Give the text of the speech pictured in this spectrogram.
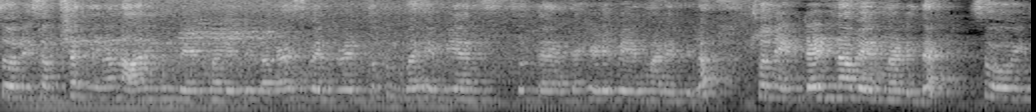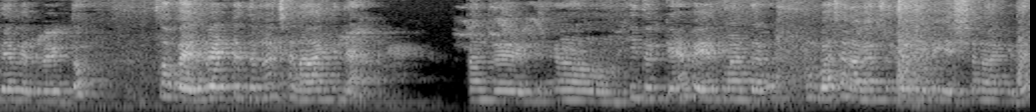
ಸೊ ರಿಸೆಪ್ಷನ್ ದಿನ ನಾನು ಇದನ್ನ ವೇರ್ ಮಾಡಿರ್ಲಿಲ್ಲ ಗೈಸ್ ವೆಲ್ವೆಟ್ ತುಂಬಾ ಹೆವಿ ಅನ್ಸುತ್ತೆ ಅಂತ ಹೇಳಿ ವೇರ್ ಮಾಡಿರ್ಲಿಲ್ಲ ಸೊ ನೆಟ್ಟೆಡ್ನ ವೇರ್ ಮಾಡಿದ್ದೆ ಸೊ ಇದೆ ವೆಲ್ವೆಟ್ ಸೊ ವೆಲ್ವೆಟ್ ಇದನ್ನು ಚೆನ್ನಾಗಿದೆ. ಅಂದರೆ ಇದಕ್ಕೆ ವೇರ್ ಮಾಡಿದಾಗ ತುಂಬ ಚೆನ್ನಾಗಿ ಅನಿಸುತ್ತೆ ನೋಡಿ, ಎಷ್ಟು ಚೆನ್ನಾಗಿದೆ.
